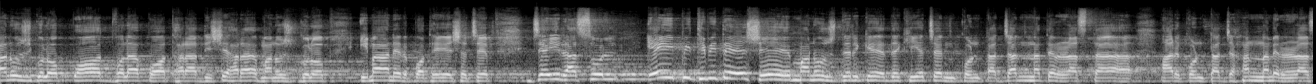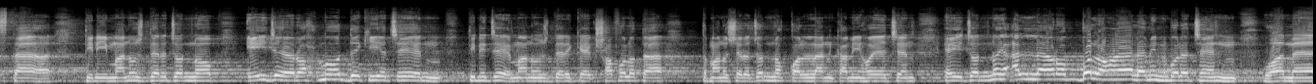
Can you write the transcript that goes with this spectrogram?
মানুষগুলো পথ ভোলা পথ হারা দিশেহারা মানুষগুলো ইমানের পথে এসেছে। যেই রাসূল এই পৃথিবীতে এসে মানুষদেরকে দেখিয়েছেন, কোনটা জান্নাতের রাস্তা আর কোনটা জাহান্নামের রাস্তা, তিনি মানুষদের জন্য এই যে রহমত দেখিয়েছেন, তিনি যে মানুষদেরকে সফলতা মানুষের জন্য কল্যাণকামী হয়েছেন। এই জন্যই আল্লাহ রব্বুল আলামিন বলেছেন, ওয়ামা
